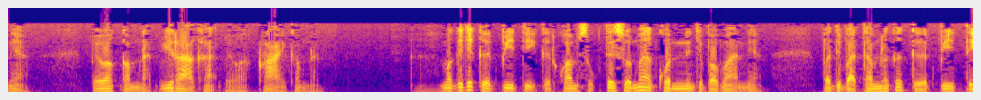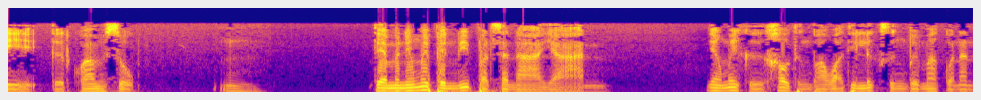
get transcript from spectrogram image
เนี่ยแปลว่ากำหนัด วิราคะแปลว่าคลายกำหนัด มันก็จะเกิดปีติเกิดความสุข แต่ส่วนมากคนเนี่ยจะประมาณเนี่ย ปฏิบัติธรรมแล้วก็เกิดปีติ เกิดความสุข อืม แต่มันยังไม่เป็นวิปัสสนาญาณยังไม่คือเข้าถึงภาวะที่ลึกซึ้งไปมากกว่านั้น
